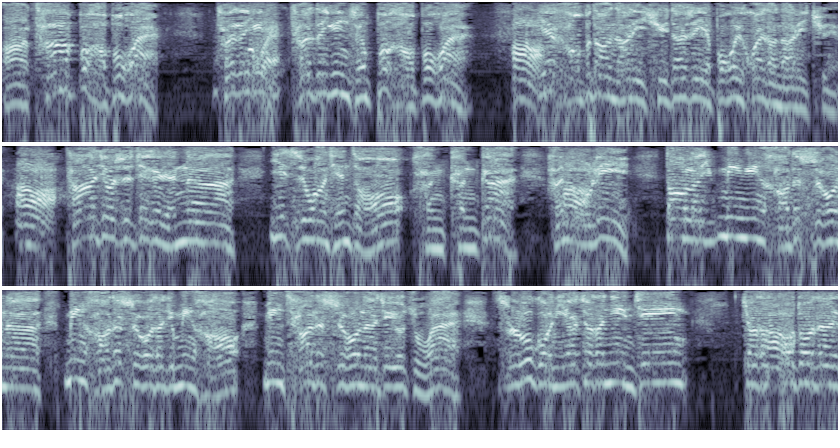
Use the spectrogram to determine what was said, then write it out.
啊，他不好不坏，他的运他的运程不好不坏，啊也好不到哪里去，但是也不会坏到哪里去。啊他就是这个人呢，一直往前走，很肯干，很努力。到了命运好的时候呢，命好的时候他就命好，命差的时候呢就有阻碍。如果你要叫他念经，叫他多多的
